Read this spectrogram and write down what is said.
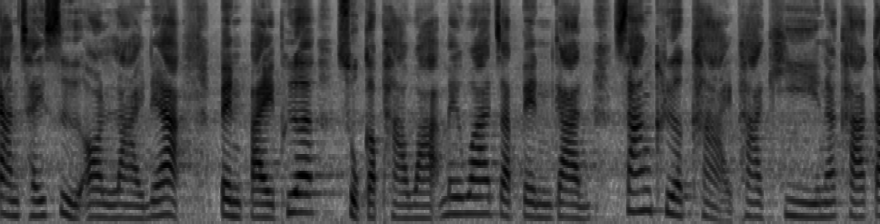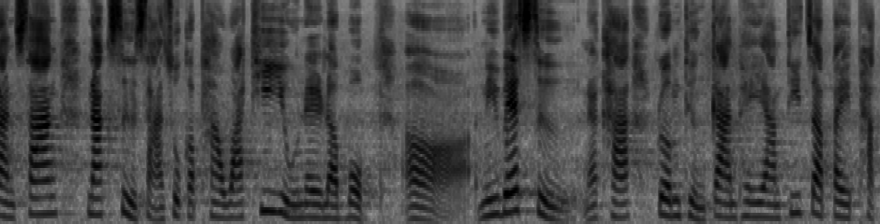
การใช้สื่อออนไลน์เนี่ยเป็นไปเพื่อสุขภาวะไม่ว่าจะเป็นการสร้างเครือข่ายภาคีนะคะการสร้างนักสื่อสารสุขภาวะที่อยู่ในระบบออนิเวศสื่อนะคะรวมถึงการพยายามที่จะไปผลัก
